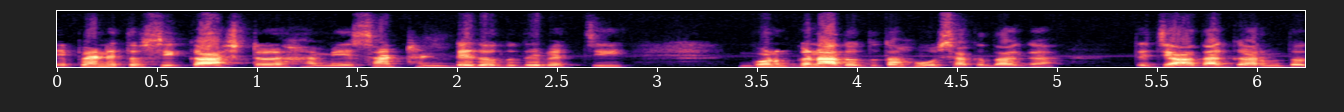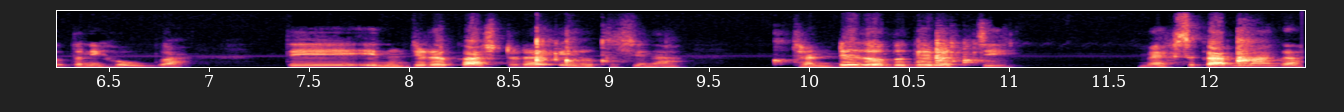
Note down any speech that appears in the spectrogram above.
ਇਹ ਭੈਣੇ ਤੁਸੀਂ ਕਸਟਰਡ ਹਮੇਸ਼ਾ ਠੰਡੇ ਦੁੱਧ ਦੇ ਵਿੱਚ ਹੀ ਗੁਣਗਣਾ ਦੁੱਧ ਤਾਂ ਹੋ ਸਕਦਾਗਾ ਤੇ ਜ਼ਿਆਦਾ ਗਰਮ ਦੁੱਧ ਨਹੀਂ ਹੋਊਗਾ। ਤੇ ਇਹਨੂੰ ਜਿਹੜਾ ਕਸਟਰਡ ਹੈ, ਇਹਨੂੰ ਤੁਸੀਂ ਨਾ ਠੰਡੇ ਦੁੱਧ ਦੇ ਵਿੱਚ ਹੀ ਮਿਕਸ ਕਰਨਾਗਾ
